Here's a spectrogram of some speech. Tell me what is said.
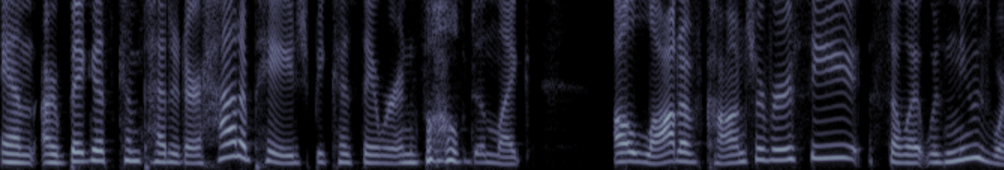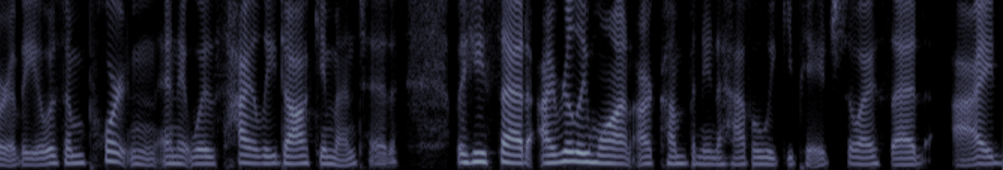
And our biggest competitor had a page because they were involved in like a lot of controversy. So it was newsworthy, it was important, and it was highly documented. But he said, I really want our company to have a wiki page. So I said, I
